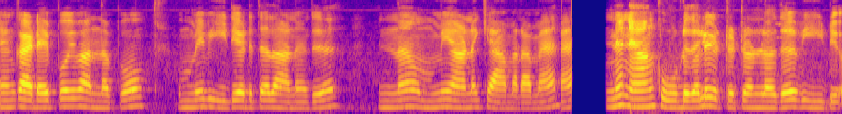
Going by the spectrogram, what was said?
ഞാൻ കടയിൽ പോയി വന്നപ്പോൾ ഉമ്മി വീഡിയോ എടുത്തതാണിത് ഇന്ന് ഉമ്മിയാണ് ക്യാമറമാൻ. പിന്നെ ഞാൻ കൂടുതലും ഇട്ടിട്ടുള്ളത് വീഡിയോ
